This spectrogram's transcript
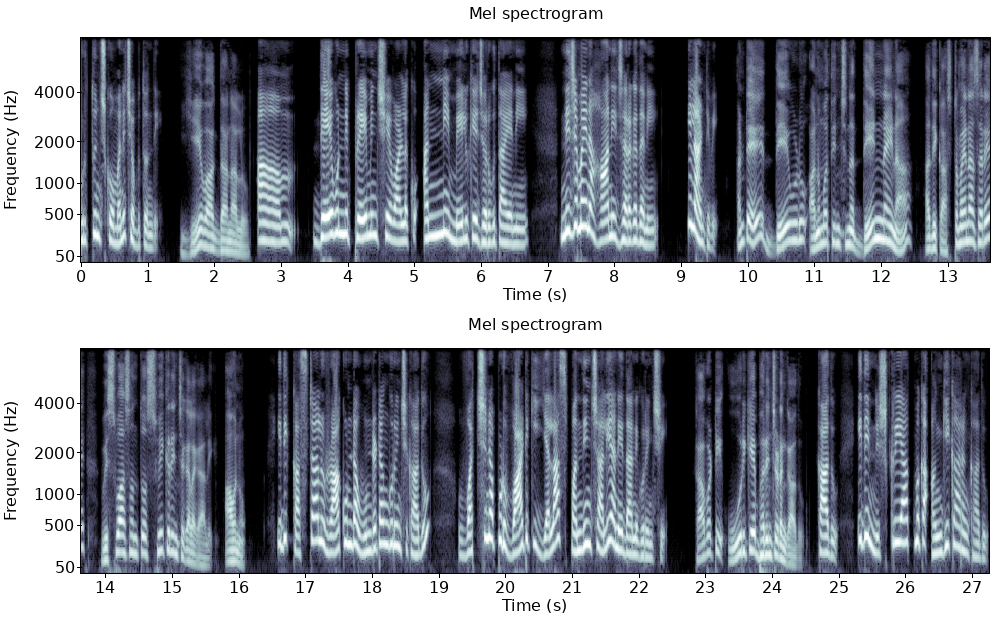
గుర్తుంచుకోమని చెబుతుంది. ఏ వాగ్దానాలు? ఆమ్, దేవుణ్ణి ప్రేమించే వాళ్ళకు అన్నీ మేలుకే జరుగుతాయని నిజమైన హాని జరగదని ఇలాంటివి. అంటే దేవుడు అనుమతించిన దేన్నైనా అది కష్టమైనా సరే విశ్వాసంతో స్వీకరించగలగాలి. అవును. ఇది కష్టాలు రాకుండా ఉండటం గురించి కాదు వచ్చినప్పుడు వాటికి ఎలా స్పందించాలి అనే దాని గురించి. కాబట్టి ఊరికే భరించడం కాదు. కాదు ఇది నిష్క్రియాత్మక అంగీకారం కాదు.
